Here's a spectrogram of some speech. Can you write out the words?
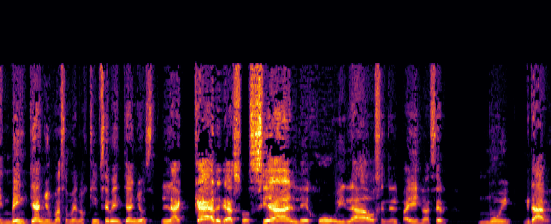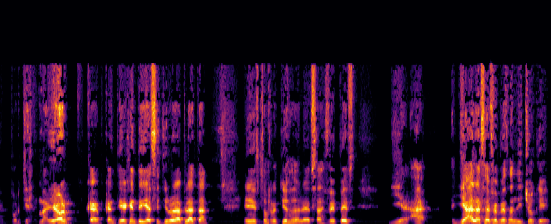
en 20 años más o menos, 15, 20 años, la carga social de jubilados en el país va a ser muy grave, porque la mayor cantidad de gente ya se tiró la plata en estos retiros de las AFPs. Ya, ya las AFPs han dicho que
